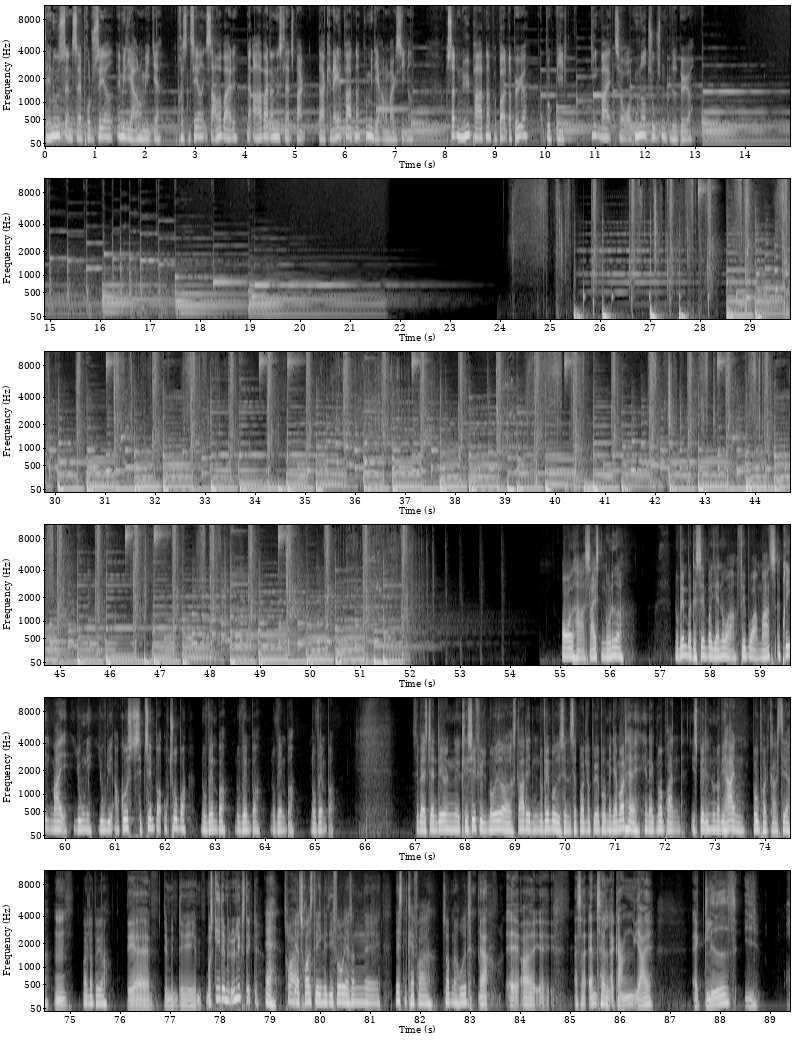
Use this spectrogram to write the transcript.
Denne udsendelse er produceret af Mediano Media og præsenteret i samarbejde med Arbejdernes Landsbank, der er kanalpartner på Mediano-magasinet. Og så den nye partner på Bold og Bøger, BookBeat. Din vej til over 100.000 lydbøger. 16 måneder. November, december, januar, februar, marts, april, maj, juni, juli, august, september, oktober, november, november, november, november. Sebastian, det er jo en øh, klichéfyldt måde at starte en novemberudsendelse af Bold og Bøger på, men jeg måtte have Henrik Nordbrandt i spil, nu når vi har en bogpodcast her, Mm. Bold og Bøger. Det er, det er, min, det måske det er mit yndlingsdigte, Ja, tror jeg. jeg tror også, det er en af de få, jeg sådan øh, næsten kan fra toppen af hovedet. Ja, øh, og øh, altså antal af gange, jeg er glædet i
